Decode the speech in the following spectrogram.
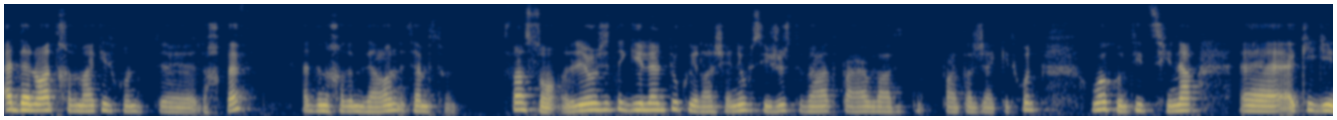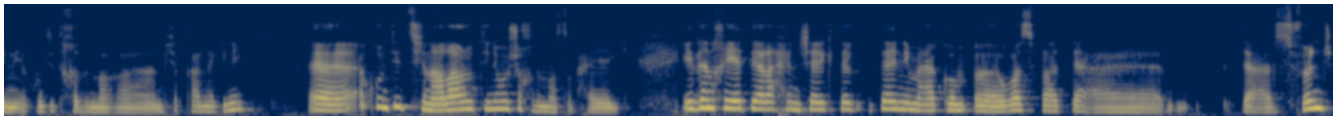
ادا نواد خدمه كي كنت الخفاف ادا نخدم داغون ثمثون فاصون اللي روجي تاكي تو كي لاشاني وسي جوست فات باع وضعت بارطاجا كي كنت وكنت تسينا كي كيني كنت تخدم مشي قانا كني آه كنتي تشينا لا روتيني واش خدمه صباحيه اذا خياتي راح نشارك تاني معكم آه وصفة تاع تاع السفنج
